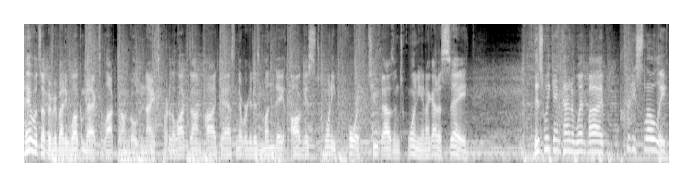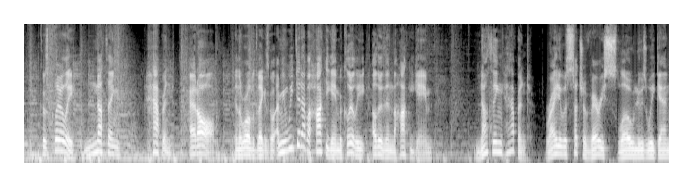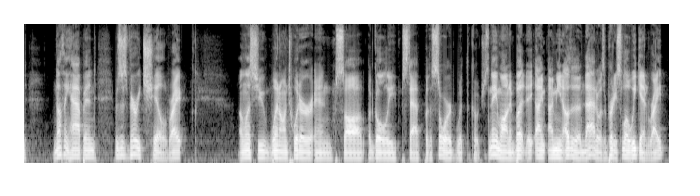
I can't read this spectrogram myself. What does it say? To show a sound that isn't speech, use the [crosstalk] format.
Hey, what's up, everybody? Welcome back to Locked On Golden Knights, part of the Locked On Podcast Network. It is Monday, August 24th, 2020, and I gotta say, this weekend kind of went by pretty slowly because clearly nothing happened at all in the world of Vegas Gold. I mean, we did have a hockey game, but clearly, other than the hockey game, nothing happened, right? It was such a very slow news weekend. Nothing happened. It was just very chill, right? Unless you went on Twitter and saw a goalie stabbed with a sword with the coach's name on it. But I, I mean, other than that, it was a pretty slow weekend, right?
